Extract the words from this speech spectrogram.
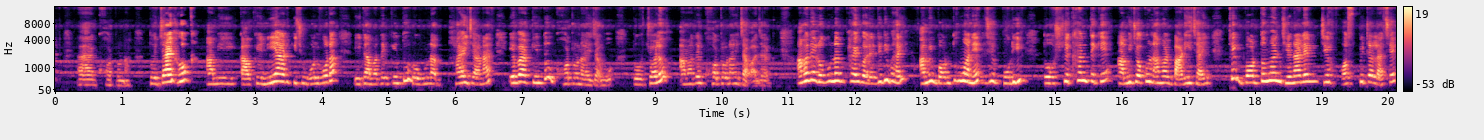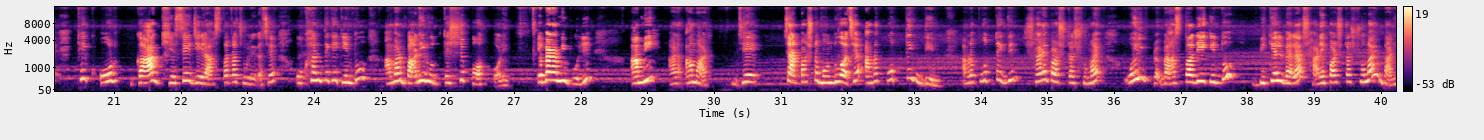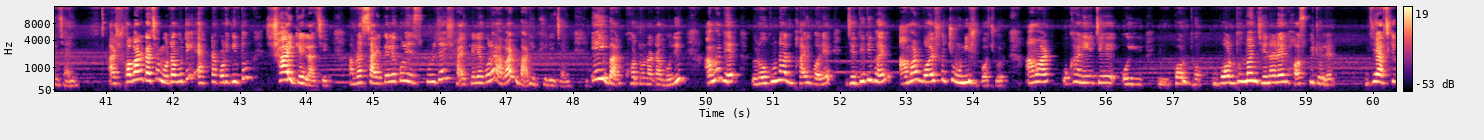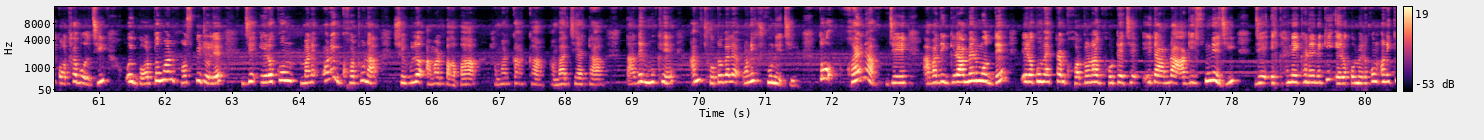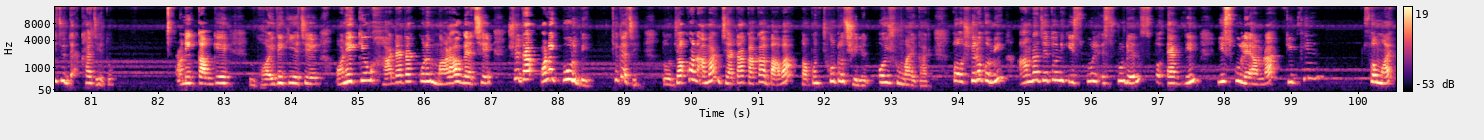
ঘটনা। তো যাই হোক, আমি কাউকে নিয়ে আর কিছু বলব না। এটা আমাদের কিন্তু রঘুনাথ ভাই জানায়। এবার কিন্তু ঘটনায় যাব। তো চলো আমাদের ঘটনায় যাওয়া যাক। আমাদের রঘুনাথ ভাই বলে, দিদি ভাই আমি বর্ধমানে যে পড়ি, তো সেখান থেকে আমি যখন আমার বাড়ি যাই, ঠিক বর্ধমান জেনারেল যে হসপিটাল আছে, ঠিক ওর গা ঘেসে যে রাস্তাটা চলে গেছে, ওখান থেকে কিন্তু আমার বাড়ির উদ্দেশ্যে পথ পড়ে। এবার আমি বলি, আমি আর আমার যে চার পাঁচটা বন্ধু আছে, আমরা প্রত্যেক দিন, আমরা প্রত্যেক দিন সাড়ে পাঁচটার সময় ওই রাস্তা দিয়ে কিন্তু বিকেলবেলা সাড়ে পাঁচটার সময় বাড়ি যাই। আর সবার কাছে মোটামুটি একটা করে কিন্তু সাইকেল আছে। আমরা সাইকেলে করে স্কুল যাই, সাইকেলে করে আবার বাড়ি ফিরে যাই। এইবার ঘটনাটা বলি, আমাদের রঘুনাথ ভাই বলে যে, দিদি ভাই, আমার বয়স হচ্ছে উনিশ বছর। আমার ওখানে যে ওই বর্ধ, বর্ধমান জেনারেল হসপিটালের যে আজকে কথা বলছি, ওই বর্ধমান হসপিটালে যে এরকম মানে অনেক ঘটনা, সেগুলো আমার বাবা আমার কাকা, আমার জ্যাঠা, তাদের মুখে আমি ছোটোবেলায় অনেক শুনেছি। তো হয় না যে আমাদের গ্রামের মধ্যে এরকম একটা ঘটনা ঘটেছে, এটা আমরা আগে শুনেছি যে এখানে এখানে নাকি এরকম এরকম অনেক কিছু দেখা যেত। অনেক কাউকে ভয় দেখিয়েছে, অনেক কেউ হার্ট অ্যাটাক করে মারাও গেছে, সেটা অনেক পূর্বে। ঠিক আছে? তো যখন আমার জ্যাঠা কাকা বাবা তখন ছোট ছিলেন ওই সময়কার। তো সেরকমই আমরা যেহেতু অনেক স্কুল স্টুডেন্টস তো একদিন স্কুলে আমরা টিফিন সময়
